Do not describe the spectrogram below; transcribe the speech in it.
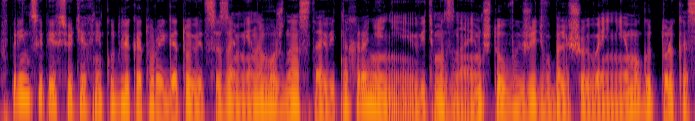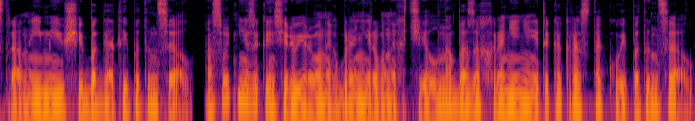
В принципе, всю технику, для которой готовится замена, можно оставить на хранении, ведь мы знаем, что выжить в большой войне могут только страны, имеющие богатый потенциал. А сотни законсервированных бронированных тел на базах хранения – это как раз такой потенциал.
